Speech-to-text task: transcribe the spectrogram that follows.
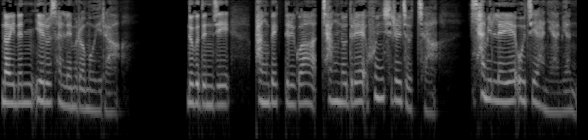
너희는 예루살렘으로 모이라 누구든지 방백들과 장로들의 훈시를 조차 3일 내에 오지 아니하면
